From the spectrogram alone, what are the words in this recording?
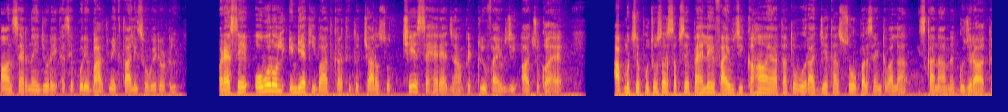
पाँच शहर नहीं जुड़े, ऐसे पूरे भारत में इकतालीस हो गए टोटल और ऐसे ओवरऑल इंडिया की बात करते तो 406 शहर है जहाँ पे ट्रू 5G आ चुका है। आप मुझसे पूछो, सर, सबसे पहले 5G कहाँ आया था? तो वो राज्य था 100 परसेंट वाला, इसका नाम है गुजरात।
